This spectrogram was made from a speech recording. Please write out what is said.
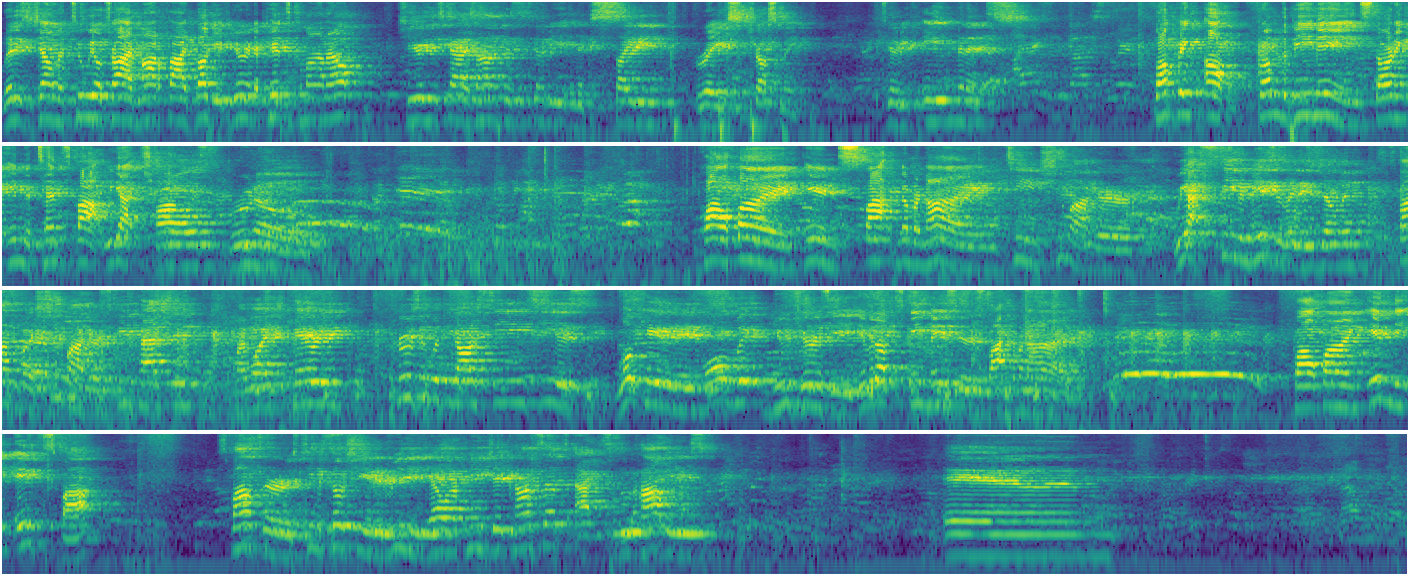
Ladies and gentlemen, two-wheel drive, modified buggy. If you're in the pits, come on out. Cheer these guys on because it's going to be an exciting race. Trust me. It's going to be eight minutes. Bumping up from the B main, starting in the 10th spot, we got Charles Bruno. Qualifying in spot number nine, Team Schumacher. We got Steven Mazer, ladies and gentlemen, sponsored by Schumacher, Speed Passion, my wife Carrie, cruising with the RC. He is located in Waldwick, New Jersey. Give it up, Steve Mazer, spot number nine. Qualifying in the eighth spot, sponsors, Team Associated, Reedy, LRP, J Concepts, Absolute Hobbies, and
